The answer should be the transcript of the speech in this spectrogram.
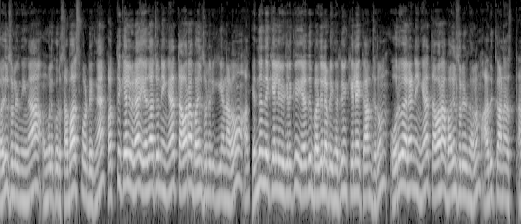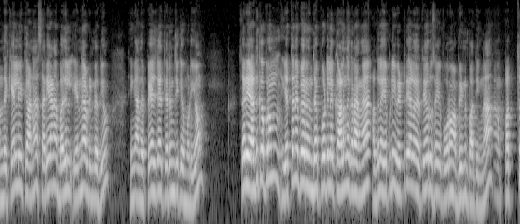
பதில் சொல்லியிருந்தீங்கன்னா உங்களுக்கு ஒரு சபாஸ் போட்டுங்க பத்து கேள்வியில் ஏதாச்சும் நீங்கள் தவறாக பதில் சொல்லியிருக்கீங்கனாலும் எந்தெந்த கேள்விகளுக்கு எது பதில் அப்படிங்கிறதையும் கீழே காமிச்சிடும் ஒருவேளை நீங்கள் தவறாக பதில் சொல்லியிருந்தாலும் அதுக்கான அந்த கேள்விக்கான சரியான பதில் என்ன அப்படின்றதையும் நீங்கள் அந்த பேஜில் தெரிஞ்சிக்க முடியும். சரி அதுக்கப்புறம் எத்தனை பேர் இந்த போட்டியில் கலந்துக்கிறாங்க? அதில் எப்படி வெற்றியாளர் தேர்வு செய்ய போகிறோம் அப்படின்னு பார்த்தீங்கன்னா பத்து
